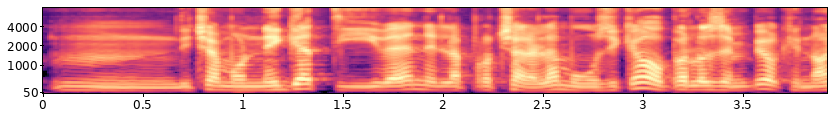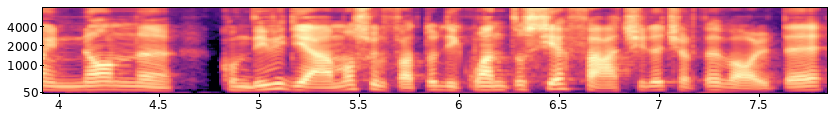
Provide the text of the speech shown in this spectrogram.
mh, diciamo, negative nell'approcciare la musica, o per esempio che noi non condividiamo sul fatto di quanto sia facile certe volte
